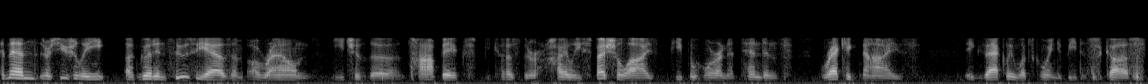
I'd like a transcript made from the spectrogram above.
And then there's usually a good enthusiasm around each of the topics because they're highly specialized. People who are in attendance recognize exactly what's going to be discussed,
